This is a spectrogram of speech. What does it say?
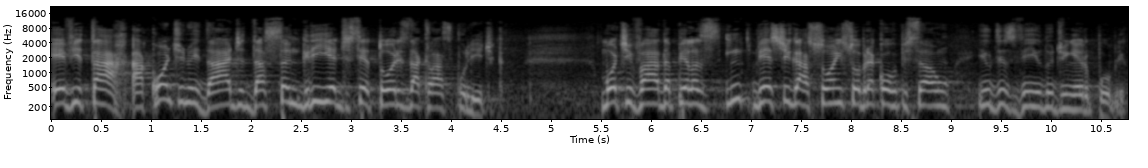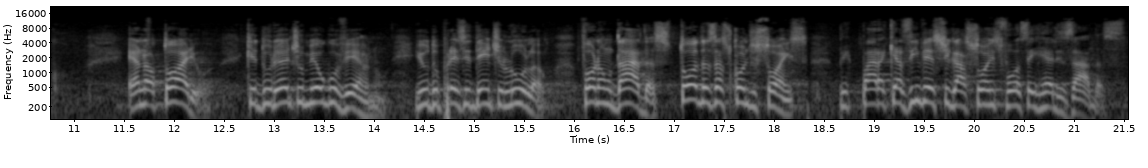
evitar a continuidade da sangria de setores da classe política, motivada pelas investigações sobre a corrupção e o desvio do dinheiro público. É notório que durante o meu governo e o do presidente Lula foram dadas todas as condições para que as investigações fossem realizadas.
